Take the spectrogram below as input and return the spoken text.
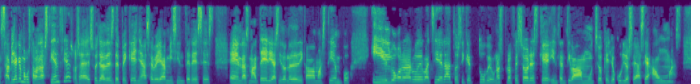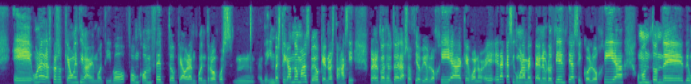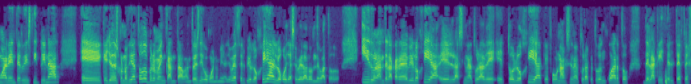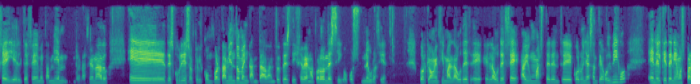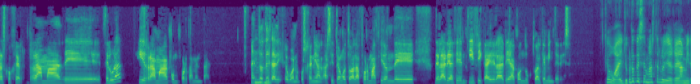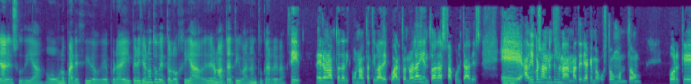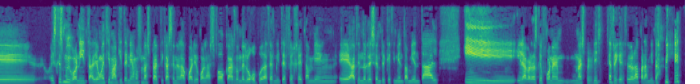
sabía que me gustaban las ciencias, o sea, eso ya desde pequeña se veían mis intereses en las materias y donde dedicaba más tiempo. Y luego a lo largo del bachillerato sí que tuve unos profesores que incentivaban mucho que yo curiosease aún más. Eh, una de las cosas que aún encima me motivó fue un concepto que ahora encuentro, pues, mm, investigando más veo que no es tan así, pero el concepto de la sociobiología, que bueno, eh, era casi como una mezcla de neurociencia, psicología, un montón de, de un área interdisciplinaria disciplinar eh, que yo desconocía todo, pero me encantaba. Entonces digo, bueno, mira, yo voy a hacer biología y luego ya se verá dónde va todo. Y durante la carrera de biología, en la asignatura de etología, que fue una asignatura que tuve en cuarto, de la que hice el TFG y el TFM también relacionado, eh, descubrí eso, que el comportamiento me encantaba. Entonces dije, venga, ¿por dónde sigo? Pues neurociencia porque aún encima en la, UDC, en la UDC hay un máster entre Coruña, Santiago y Vigo, en el que teníamos para escoger rama de celular y rama comportamental. Entonces ya dije, bueno, pues genial, así tengo toda la formación de, del área científica y del área conductual que me interesa. Qué guay, yo creo que ese máster lo llegué a mirar en su día, o uno parecido de por ahí, pero yo no tuve etología, era una optativa, ¿no? En tu carrera. Sí, era una optativa, una optativa de cuarto, no la hay en todas las facultades. Eh, a mí personalmente es una materia que me gustó un montón porque es que es muy bonita. Y aún encima aquí teníamos unas prácticas en el acuario con las focas, donde luego pude hacer mi TFG también eh, haciéndoles enriquecimiento ambiental. Y, la verdad es que fue una, experiencia enriquecedora para mí también.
